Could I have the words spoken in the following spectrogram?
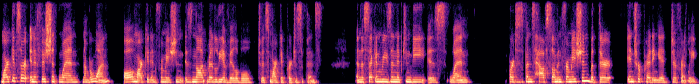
Markets are inefficient when, number one, all market information is not readily available to its market participants. And the second reason it can be is when participants have some information, but they're interpreting it differently.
